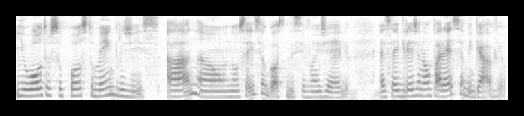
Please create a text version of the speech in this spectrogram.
E o outro suposto membro diz: Ah, não, não sei se eu gosto desse evangelho. Essa igreja não parece amigável.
